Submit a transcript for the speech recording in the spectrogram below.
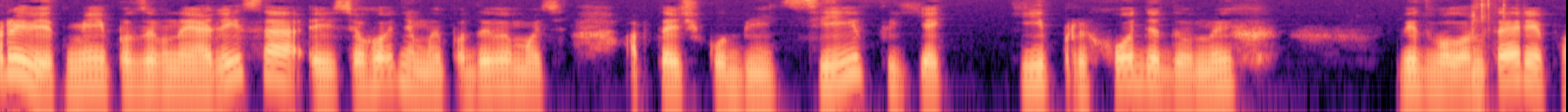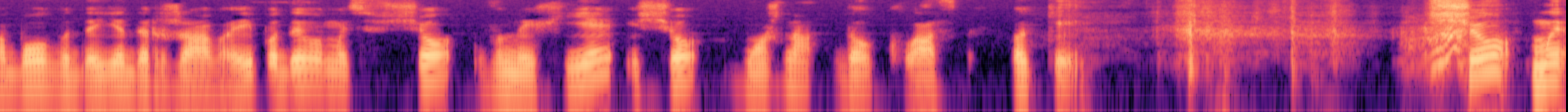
Привіт, мій позивний Аліса. І сьогодні ми подивимось аптечку бійців, які приходять до них від волонтерів або видає держава. І подивимось, що в них є і що можна докласти. Окей. Що ми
